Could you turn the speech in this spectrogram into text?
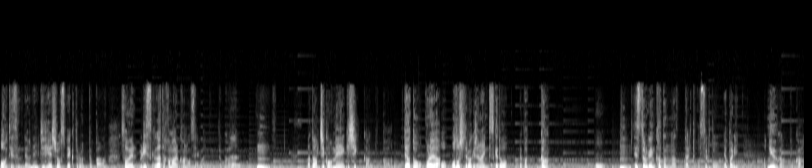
オーティズムだよね。自閉症スペクトラムとか、そういうリスクが高まる可能性があったりとか、あうん。あとは自己免疫疾患とか。で、あと、これはお脅してるわけじゃないんですけど、やっぱ、癌。うん。うん。エストロゲン過多になったりとかすると、やっぱり、乳がんとか。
